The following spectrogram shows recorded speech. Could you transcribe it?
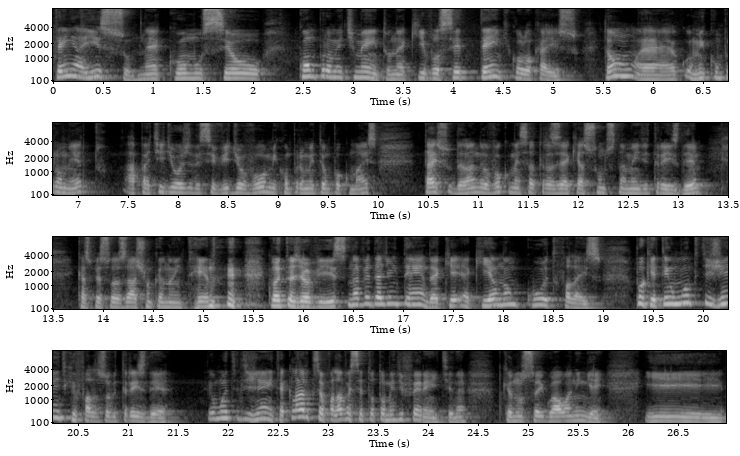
tenha isso, né, como seu comprometimento, né, que você tem que colocar isso. Então é, eu me comprometo. A partir de hoje desse vídeo eu vou me comprometer um pouco mais está estudando. Eu vou começar a trazer aqui assuntos também de 3D, que as pessoas acham que eu não entendo. Quanto eu já ouvi isso, na verdade eu entendo. É que, é que eu não curto falar isso. Porque tem um monte de gente que fala sobre 3D. Tem um monte de gente. É claro que se eu falar vai ser totalmente diferente, né? Porque eu não sou igual a ninguém. E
